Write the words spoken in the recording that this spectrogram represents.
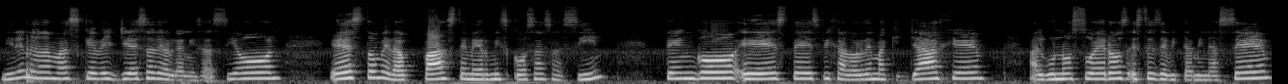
miren nada más qué belleza de organización. Esto me da paz tener mis cosas así. Tengo este es fijador de maquillaje, algunos sueros, este es de vitamina C,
